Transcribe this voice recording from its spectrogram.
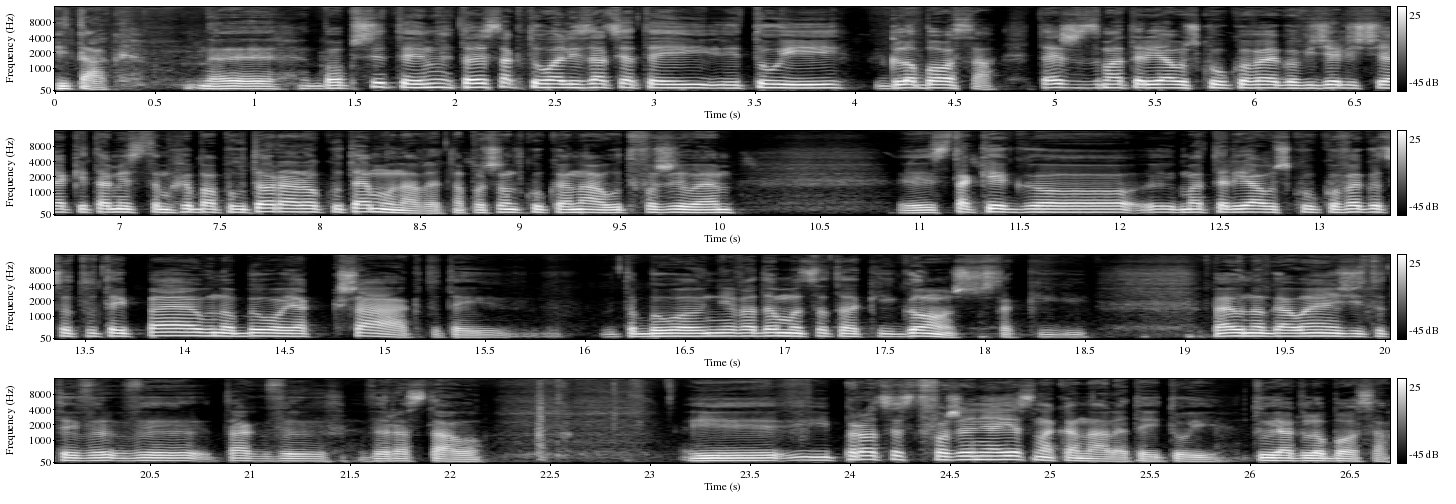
I tak, y, bo przy tym to jest aktualizacja tej tui Globosa. Też z materiału szkółkowego. Widzieliście, jakie tam jestem chyba półtora roku temu nawet. Na początku kanału tworzyłem y, z takiego y, materiału szkółkowego, co tutaj pełno było jak krzak. Tutaj to było nie wiadomo co taki gąszcz, taki pełno gałęzi tutaj wy, wy, tak wy, wyrastało. I, I proces tworzenia jest na kanale tej tui, tuja Globosa.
